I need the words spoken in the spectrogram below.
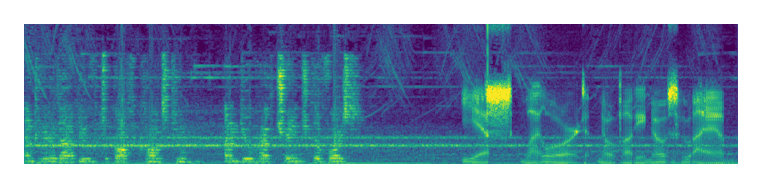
And hear that you took off costume, and you have changed the voice. Yes, my lord, nobody knows who I am.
